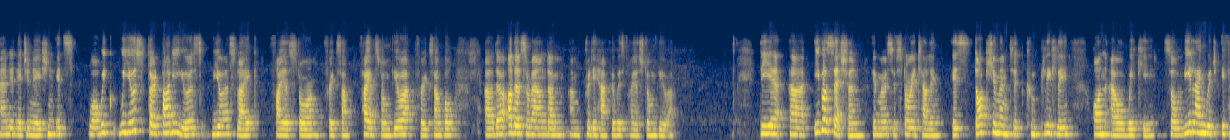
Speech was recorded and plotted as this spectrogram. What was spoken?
and in Edunation, it's, well, we, we use third-party viewers, viewers like Firestorm, for example, Firestorm Viewer, for example. Uh, there are others around. I'm, I'm pretty happy with Firestorm Viewer. The uh, Evo session, immersive storytelling, is documented completely on our wiki. So vLanguage, if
